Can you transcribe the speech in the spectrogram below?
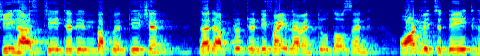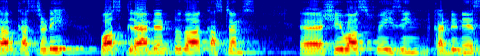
she has stated in the petition that up to 25 11 2000 on which date her custody was granted to the customs uh, she was facing continuous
